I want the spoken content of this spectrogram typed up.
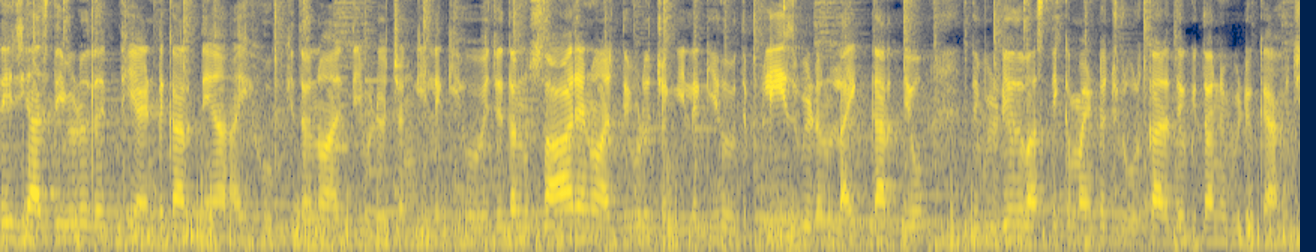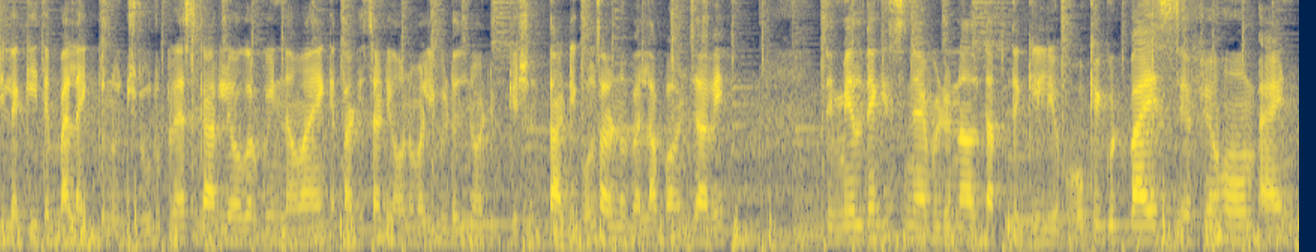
ਤੇ ਜੀ ਅੱਜ ਦੀ ਵੀਡੀਓ ਦੇ ਇੱਥੇ ਐਂਡ ਕਰਦੇ ਹਾਂ। ਆਈ ਹੋਪ ਕਿ ਤੁਹਾਨੂੰ ਅੱਜ ਦੀ ਵੀਡੀਓ ਚੰਗੀ ਲੱਗੀ ਹੋਵੇ। ਜੇ ਤੁਹਾਨੂੰ ਸਾਰਿਆਂ ਨੂੰ ਅੱਜ ਦੀ ਵੀਡੀਓ ਚੰਗੀ ਲੱਗੀ ਹੋਵੇ, ਤੇ ਪਲੀਜ਼ ਵੀਡੀਓ ਨੂੰ ਲਾਈਕ ਕਰ ਦਿਓ ਤੇ ਵੀਡੀਓ ਦੇ ਵਾਸਤੇ ਕਮੈਂਟ ਜ਼ਰੂਰ ਕਰ ਦਿਓ ਕਿ ਤੁਹਾਨੂੰ ਵੀਡੀਓ ਕਿਹੋ ਜਿਹੀ ਲੱਗੀ ਤੇ ਬੈਲ ਆਈਕਨ ਨੂੰ ਜ਼ਰੂਰ ਪ੍ਰੈਸ ਕਰ ਲਿਓ। ਅਗਰ ਕੋਈ ਨਵਾਂ ਹੈ ਕਿ ਤਾਂ ਕਿ ਸਾਡੀ ਆਉਣ ਵਾਲੀ ਵੀਡੀਓ ਦੀ ਨੋਟੀਫਿਕੇਸ਼ਨ ਤੁਹਾਡੇ ਕੋਲ ਸਾਡੇ ਨੂੰ ਪਹਿਲਾਂ ਪਹੁੰਚ ਜਾਵੇ। ਤੇ ਮਿਲਦੇ ਹਾਂ ਕਿਸੇ ਨਵੇਂ ਵੀਡੀਓ ਨਾਲ। ਤਦ ਤੱਕ ਕੇ ਲਈ okay good bye safe your home and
